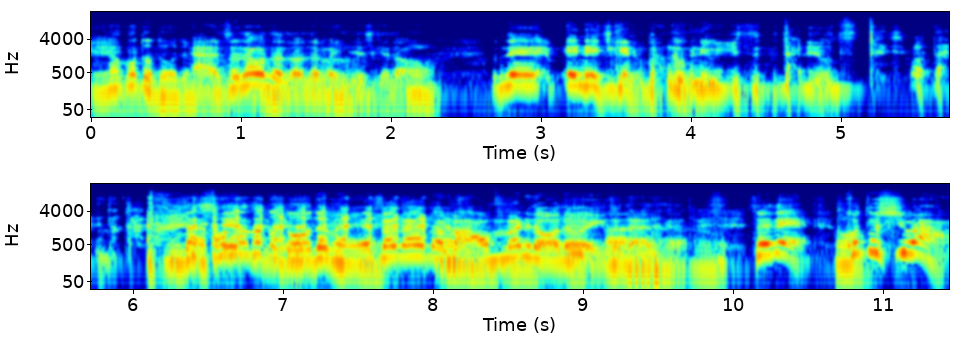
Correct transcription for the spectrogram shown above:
そんなことどうでもいい。あそんなことはどうでもいいんですけど、で NHK の番組に2人で映ってしまったりとか。だからそんなことどうでもいい。え そんなことはまあほんまにどうでもいいことなんですけど。それで今年は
